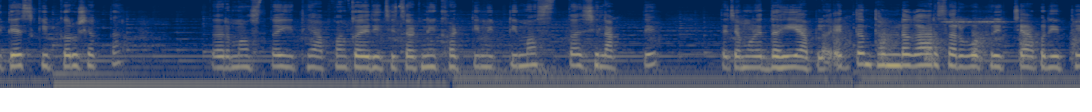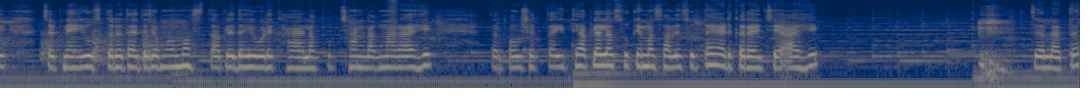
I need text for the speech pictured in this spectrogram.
इथे स्किप करू शकता. तर मस्त इथे आपण कैरीची चटणी खट्टी मिट्टी मस्त अशी लागते. त्याच्यामुळे दही आपलं एकदम थंडगार सर्व फ्रीजचे आपण इथे चटण्या यूज करत आहे. त्याच्यामुळे मस्त आपले दही वडे खायला खूप छान लागणार आहे. तर पाहू शकता इथे आपल्याला सुके मसालेसुद्धा ॲड करायचे आहे. चला तर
